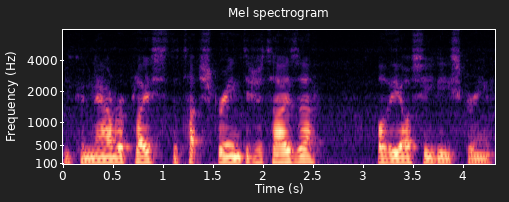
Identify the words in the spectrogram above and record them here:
You can now replace the touchscreen digitizer or the LCD screen.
